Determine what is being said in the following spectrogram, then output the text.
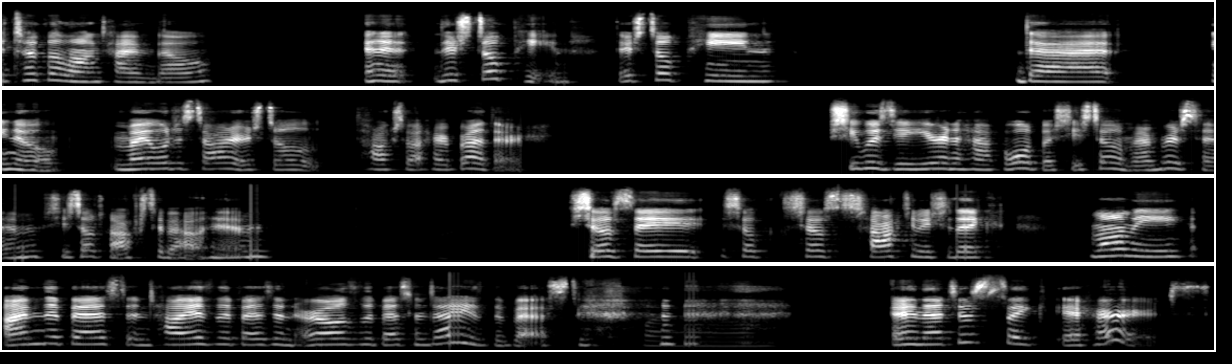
It took a long time though. And it, there's still pain. There's still pain that, you know, my oldest daughter still talks about her brother. She was a year and a half old, but she still remembers him. She still talks about him. She'll say, she'll, she'll talk to me. She's like, Mommy, I'm the best, and Ty is the best, and Earl is the best, and Daddy is the best. Wow. and that just like, it hurts.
